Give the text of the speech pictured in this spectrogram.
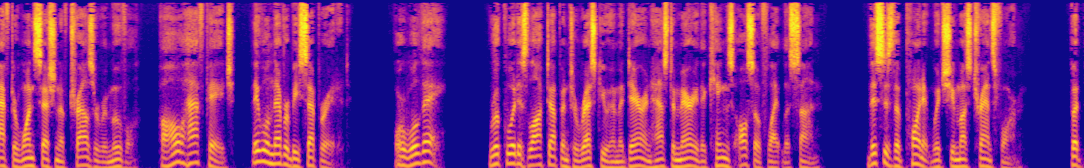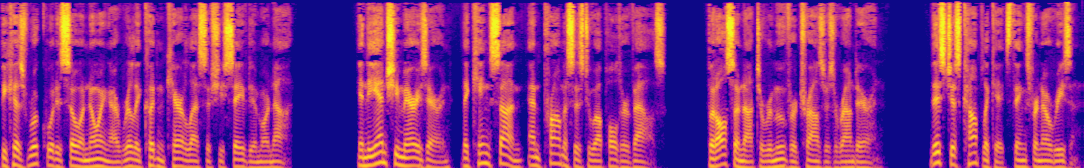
After one session of trouser removal, a whole half page, they will never be separated. Or will they? Rookwood is locked up and to rescue him Adarin has to marry the king's also flightless son. This is the point at which she must transform. But because Rookwood is so annoying I really couldn't care less if she saved him or not. In the end she marries Aaron, the king's son, and promises to uphold her vows. But also not to remove her trousers around Aaron. This just complicates things for no reason.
